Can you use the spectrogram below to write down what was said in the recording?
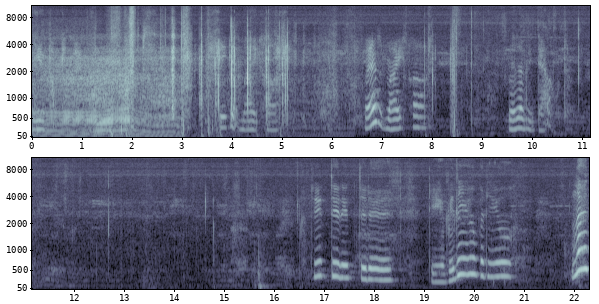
need a parking. You get my car. Where's my car? Where are we down? Do do do do do. Do do do do. Let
